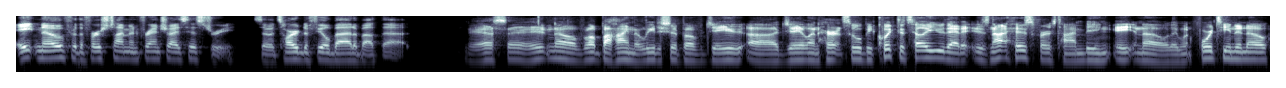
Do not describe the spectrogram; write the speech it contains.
eight uh, 0 for the first time in franchise history, so it's hard to feel bad about that. Yes, sir. No, but behind the leadership of Jay, uh, Jalen Hurts, who will be quick to tell you that it is not his first time being eight and zero. They went fourteen and zero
